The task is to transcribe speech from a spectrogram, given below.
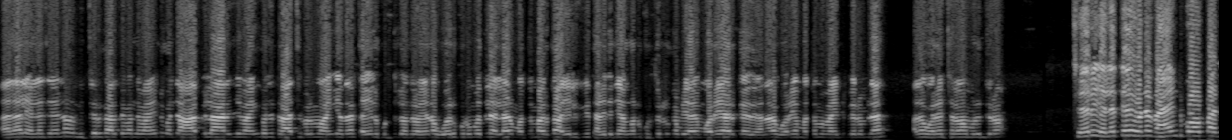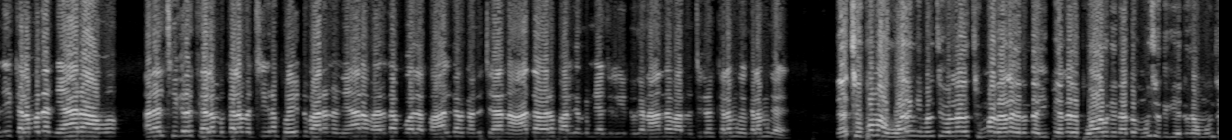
அதனால என்ன செய்யணும்? மிச்சர் காலத்துக்கு கொஞ்சம் வாங்கிட்டு கொஞ்சம் ஆப்பிள் ஆரஞ்சு வாங்கி கொஞ்சம் திராட்சை பழம் வாங்கி அதான் கையில கொடுத்துட்டு வந்துடும் ஏன்னா ஒரு குடும்பத்துல எல்லாரும் மொத்தமா இருக்கும் அதுக்கு தனித்தனி தனி அங்க கொடுத்துட்டு இருக்க முடியாது. முறையா இருக்காது. அதனால ஒரே மொத்தமா வாங்கிட்டு போயிரும்ல. அதான் ஒரே செலவா முடிஞ்சிடும். சரி எல்லாத்தையும் ஒண்ணு வாங்கிட்டு போப்பா. நீ கிளம்பதான் நேரம் ஆகும். அதனால சீக்கிரம் கிளம்பு கிளம்பு. சீக்கிரம் போயிட்டு வரணும். நேரம் வரதா போல பால் கறக்க வந்து சேரணும். ஆத்தா வர பால் கறக்க முடியாது சொல்லிட்டு இருக்கேன் நான் தான் வரணும். சீக்கிரம் கிளம்புங்க கிளம்புங்க. சும்மா உறங்கி முடிச்சு இவ்வளவு சும்மா வேலை இருந்தா இப்ப என்ன போகக்கூடிய நேரத்தை மூச்சு தூக்கிட்டு இருக்கா? மூஞ்ச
